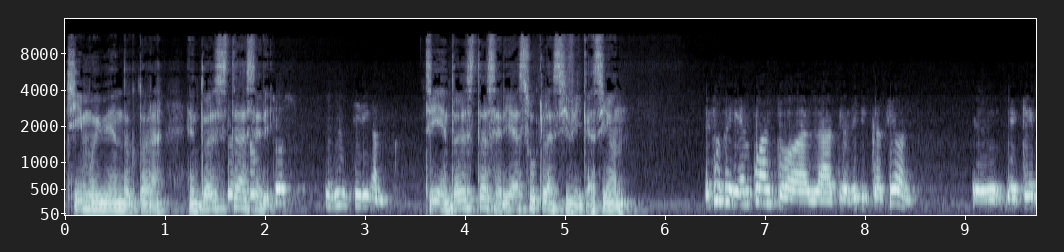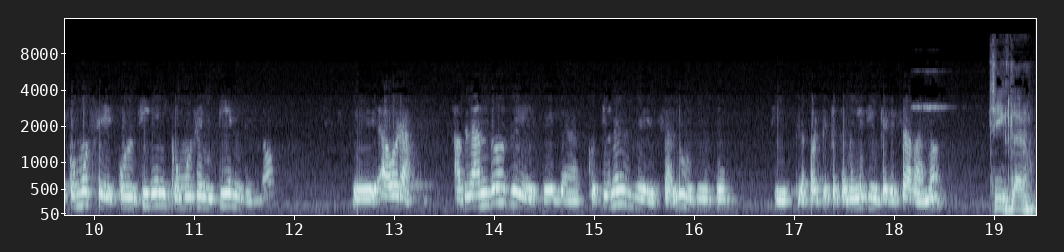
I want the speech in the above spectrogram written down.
Sí, muy bien, doctora. Entonces, esta sería... Sí, entonces esta sería su clasificación. Eso sería en cuanto a la clasificación, eh, de que cómo se consiguen y cómo se entienden, ¿no? Eh, ahora, hablando de, las cuestiones de salud, la parte que también les interesaba, ¿no? Sí, claro.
